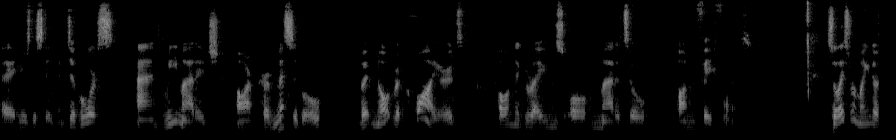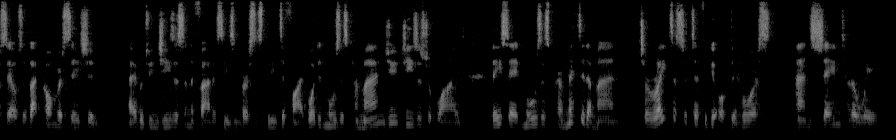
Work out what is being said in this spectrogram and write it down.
Uh, here's the statement Divorce and remarriage are permissible but not required on the grounds of marital unfaithfulness. So let's remind ourselves of that conversation uh, between Jesus and the Pharisees in verses 3 to 5. What did Moses command you? Jesus replied, They said Moses permitted a man to write a certificate of divorce and send her away.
